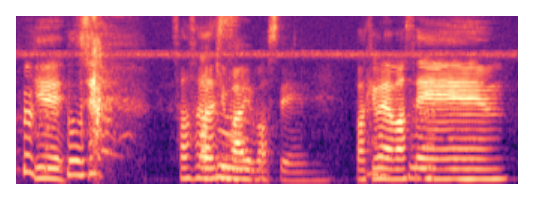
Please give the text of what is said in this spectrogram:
いえ。さすがわきですませんわけまえません。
